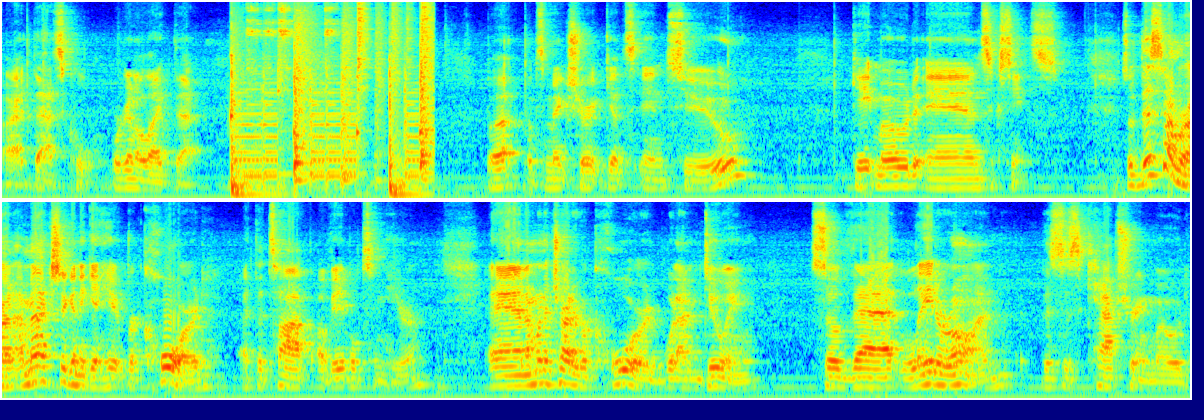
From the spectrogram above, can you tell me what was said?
Alright, that's cool. We're gonna like that. But let's make sure it gets into gate mode and 16ths. So this time around, I'm actually going to get hit record at the top of Ableton here. And I'm going to try to record what I'm doing so that later on, this is capturing mode,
